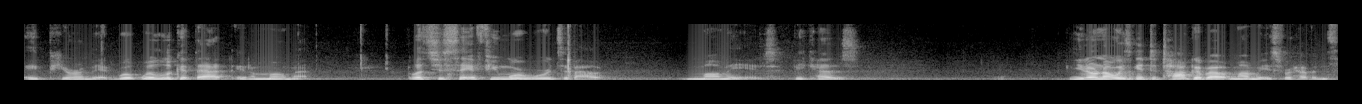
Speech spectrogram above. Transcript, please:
a pyramid. We'll, we'll look at that in a moment. Let's just say a few more words about mummies, because you don't always get to talk about mummies, for heaven's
